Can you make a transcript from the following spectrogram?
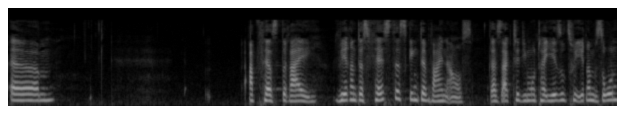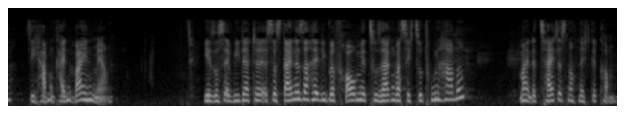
ähm, ab Vers 3. Während des Festes ging der Wein aus. Da sagte die Mutter Jesu zu ihrem Sohn, Sie haben keinen Wein mehr. Jesus erwiderte, ist es deine Sache, liebe Frau, mir zu sagen, was ich zu tun habe? Meine Zeit ist noch nicht gekommen.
